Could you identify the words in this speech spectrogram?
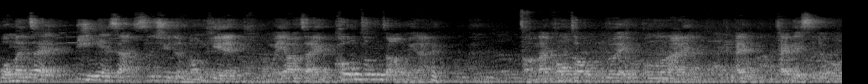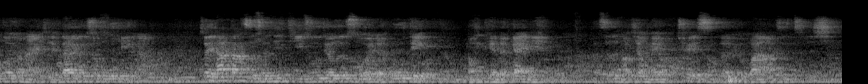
我们在地面上失去的农田，我们要在空中找回来。好，那空中各位，空中哪里？台台北市的空中有哪一些？大概就是屋顶啊。所以他当时曾经提出就是所谓的屋顶农田的概念，可是好像没有确实的有办法去执行。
